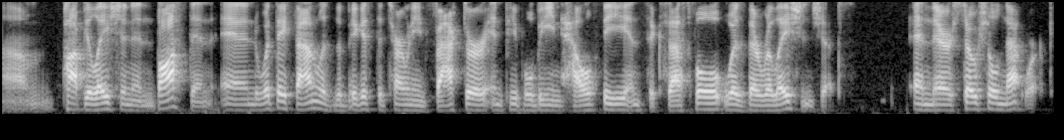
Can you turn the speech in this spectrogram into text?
um, population in Boston. And what they found was the biggest determining factor in people being healthy and successful was their relationships and their social network.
